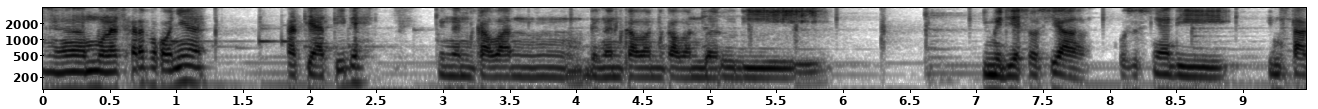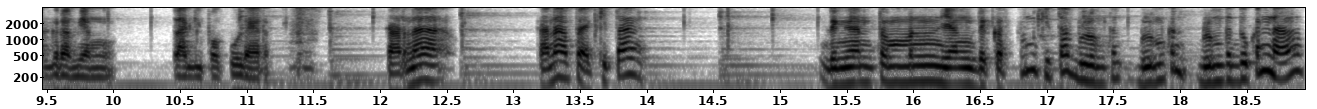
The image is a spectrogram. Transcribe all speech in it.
ya, mulai sekarang pokoknya hati-hati deh dengan kawan dengan kawan-kawan baru di di media sosial khususnya di Instagram yang lagi populer. Karena karena apa ya? Kita dengan temen yang deket pun kita belum belum kan belum tentu kenal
